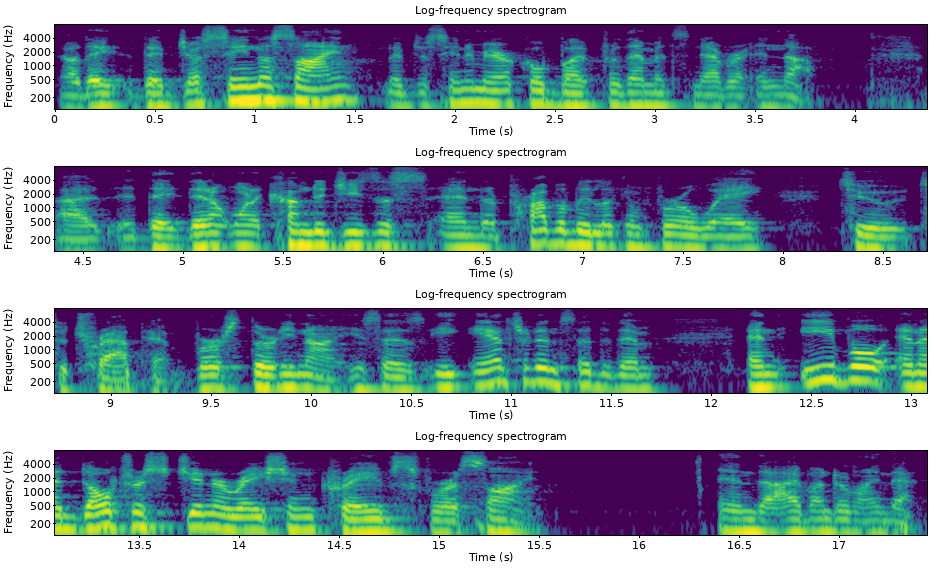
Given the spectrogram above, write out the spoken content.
Now, they, they've just seen a sign, they've just seen a miracle, but for them it's never enough. Uh, they, they don't want to come to Jesus, and they're probably looking for a way to, to trap him. Verse 39, he says, He answered and said to them, An evil and adulterous generation craves for a sign. And I've underlined that.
